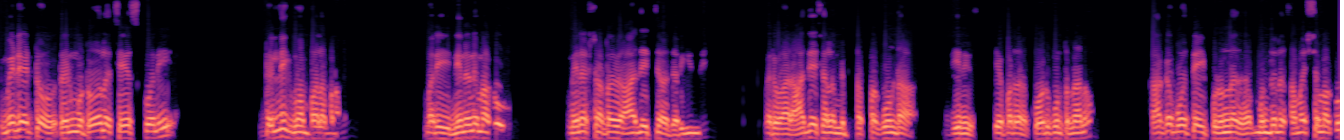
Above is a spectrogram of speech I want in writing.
ఇమీడియట్ రెండు మూడు రోజులు చేసుకొని ఢిల్లీకి పంపాలి మనం? మరి నిన్ననే మాకు మీనాక్షి నటరాజు ఆదేశించడం జరిగింది. మరి వారి ఆదేశాలను మీరు తప్పకుండా దీన్ని చేపడదని కోరుకుంటున్నాను. కాకపోతే ఇప్పుడున్న ముందున్న సమస్య మాకు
